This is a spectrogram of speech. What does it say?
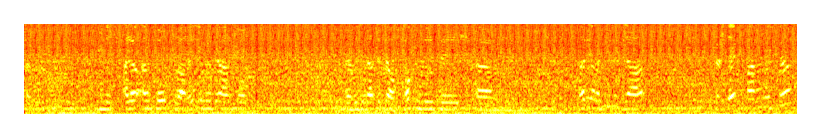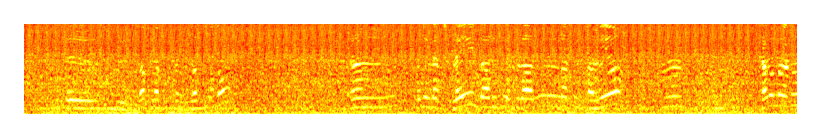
dass ich nicht alle anguckt oder regelmäßig anguckt. Äh, wie gesagt, ist ja auch trockenmäßig. Ähm, was ich aber dieses Jahr verstärkt machen möchte, äh, ich sonst noch? Ähm, mit den Let's Play, habe ich jetzt hm, lass ein paar mehr. Hm, kann man machen.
